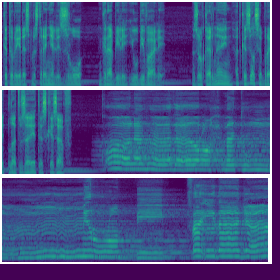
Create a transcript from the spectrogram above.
которые распространяли зло, грабили и убивали. Зулкарнайн отказался брать плату за это, сказав قال هذا رحمة من ربي فإذا جاء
